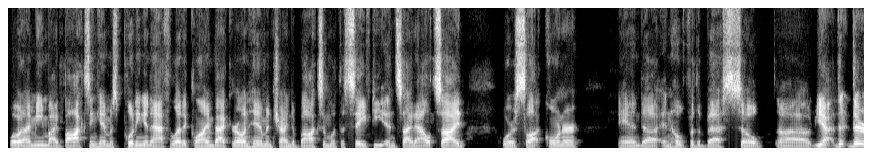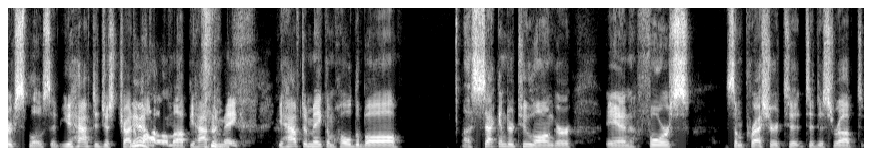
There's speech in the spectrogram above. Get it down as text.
What I mean by boxing him is putting an athletic linebacker on him and trying to box him with a safety inside outside or a slot corner and uh, and hope for the best. So uh, yeah, they're, they're explosive. You have to just try to Yeah. bottle them up. You have to make you have to make them hold the ball a second or two longer and force some pressure to to disrupt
